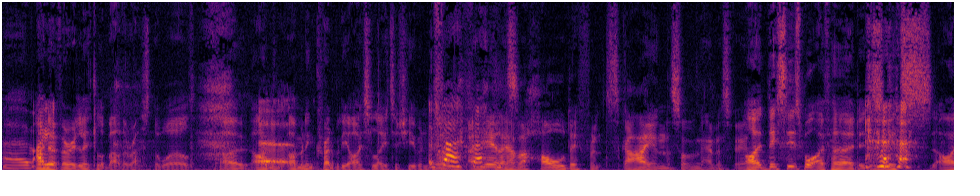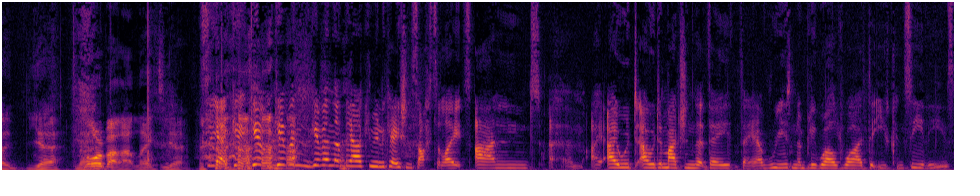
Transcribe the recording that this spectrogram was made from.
Um, I know very little about the rest of the world. I, I'm, I'm an incredibly isolated human being. Uh, Fair, I hear they have a whole different sky in the southern hemisphere. I, this is what I've heard. It's, it's I, yeah. No, More about that later. yeah. so yeah, gi- gi- given given that they are communication satellites, and um, I, I would I would imagine that they, they are reasonably worldwide that you can see these.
